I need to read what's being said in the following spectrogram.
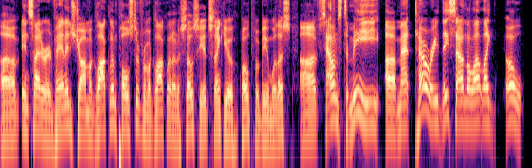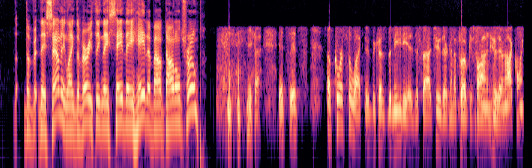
uh, Insider Advantage, John McLaughlin, pollster from McLaughlin and Associates. Thank you both for being with us. Uh, sounds to me, uh, Matt Towery, they sound a lot like oh, the, the, they're sounding like the very thing they say they hate about Donald Trump of course selective because the media decides who they're going to focus on and who they're not going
